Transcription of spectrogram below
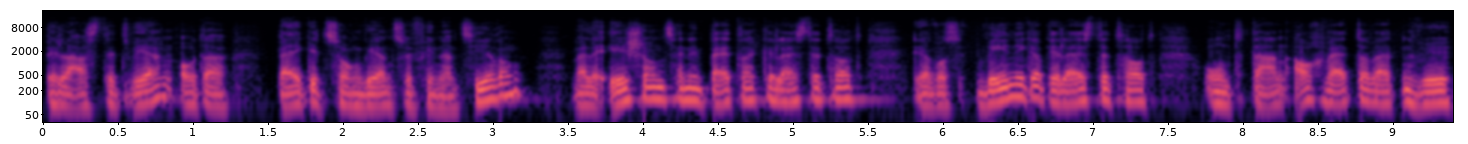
belastet werden oder beigezogen werden zur Finanzierung, weil er eh schon seinen Beitrag geleistet hat. Der, was weniger geleistet hat und dann auch weiterarbeiten will,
